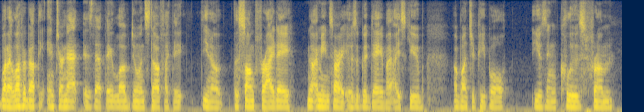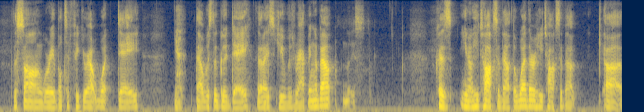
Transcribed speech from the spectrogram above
What I love about the internet is that they love doing stuff like they, you know, the song Friday. No, I mean, sorry, it was a good day by Ice Cube. A bunch of people using clues from the song were able to figure out what day that was the good day that Ice Cube was rapping about. Nice. Because, you know, he talks about the weather, he talks about uh,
